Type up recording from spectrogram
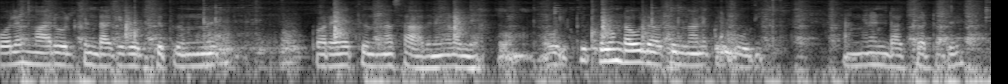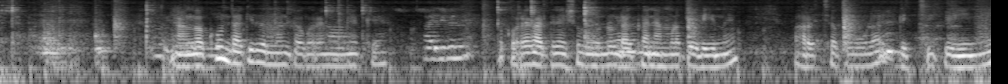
ഓലന്മാർ ഓൽക്ക് ഉണ്ടാക്കി കൊടുത്ത് തിന്ന് കുറേ തിന്ന സാധനങ്ങളല്ലേ. അപ്പോൾ ഓൽക്ക് ഇപ്പോഴും ഉണ്ടാവില്ല തിന്നാനൊക്കെ ഒരു ബോധി അങ്ങനെ ഉണ്ടാക്കുക കേട്ടത് ഞങ്ങൾക്കും ഉണ്ടാക്കി തന്നിട്ടോ കുറേ മുന്നൊക്കെ കുറേ കാലത്തിന് ശേഷം വീണ്ടും ഉണ്ടാക്കാൻ നമ്മളെ തൊടിയിൽ നിന്ന് അരച്ച പൂള ഇടിച്ച് പിഴിഞ്ഞ്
